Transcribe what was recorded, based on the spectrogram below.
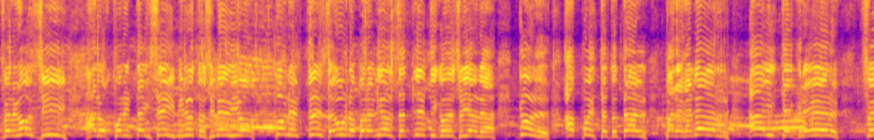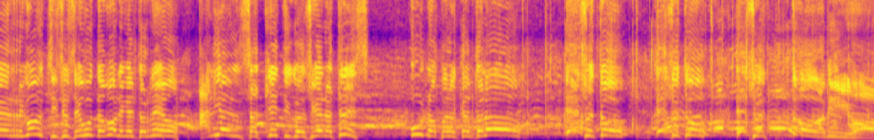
Fergosi a los 46 minutos y medio pone el 3 a 1 para Alianza Atlético de Sullana. Gol, apuesta total para ganar. Hay que creer. Fergonzi su segundo gol en el torneo. Alianza Atlético de Sullana 3. 1 para Cantolao. Eso es todo. Eso es todo. Eso es todo, amigos.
